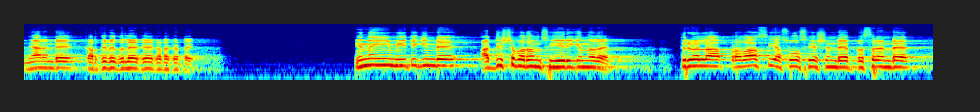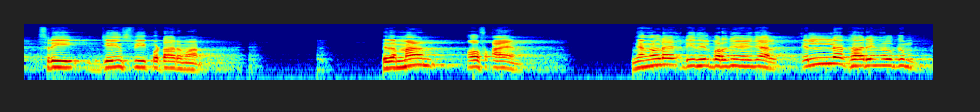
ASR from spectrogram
ഞാൻ എന്റെ കർത്തവ്യത്തിലേക്ക് കടക്കട്ടെ. ഇന്ന് ഈ മീറ്റിങ്ങിന്റെ അധ്യക്ഷപദം സ്വീകരിക്കുന്നത് തിരുവല്ല പ്രവാസി അസോസിയേഷന്റെ പ്രസിഡന്റ് ശ്രീ ജെയിംസ് വി കൊട്ടാരമാണ്. ഇത് എ മാൻ ഓഫ് അയൺ ഞങ്ങളുടെ രീതിയിൽ പറഞ്ഞു കഴിഞ്ഞാൽ എല്ലാ കാര്യങ്ങൾക്കും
